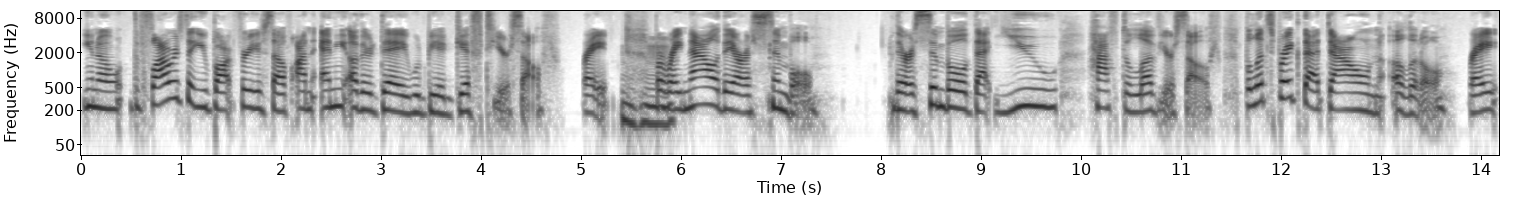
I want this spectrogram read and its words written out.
you know, the flowers that you bought for yourself on any other day would be a gift to yourself, right? But right now they are a symbol. They're a symbol that you have to love yourself. But let's break that down a little, right?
